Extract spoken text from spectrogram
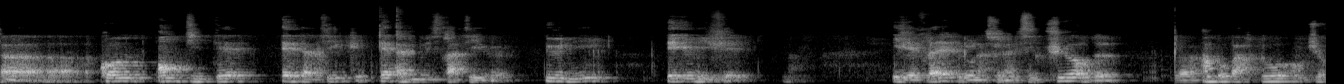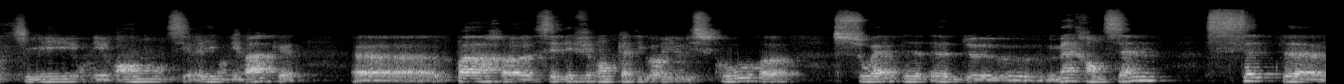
euh, comme entité étatique et administrative unie et unifiée. Il est vrai que le nationalisme kurde, euh, un peu partout en Turquie, en Iran, en Syrie, en Irak, euh, par ces différentes catégories de discours, souhaite euh, de mettre en scène cette euh,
